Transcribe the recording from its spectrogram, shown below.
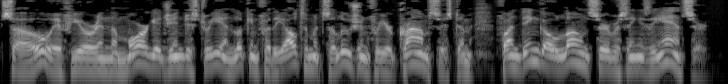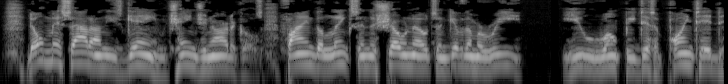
So, if you're in the mortgage industry and looking for the ultimate solution for your CRM system, Fundingo Loan Servicing is the answer. Don't miss out on these game changing articles. Find the links in the show notes and give them a read. You won't be disappointed.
